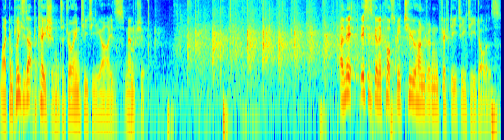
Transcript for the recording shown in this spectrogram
my completed application to join TTTI's membership. And it, this is going to cost me 250 TT dollars.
